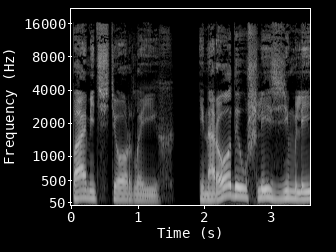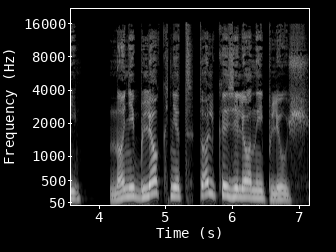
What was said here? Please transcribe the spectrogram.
память стерла их, и народы ушли с земли, но не блекнет только зеленый плющ.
